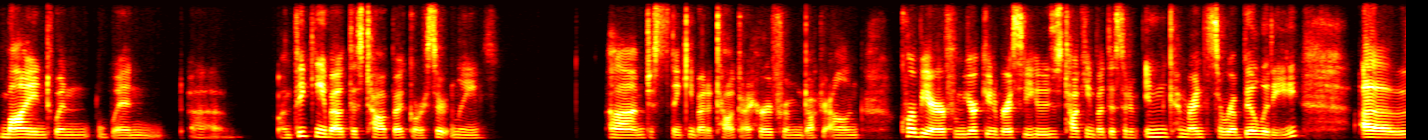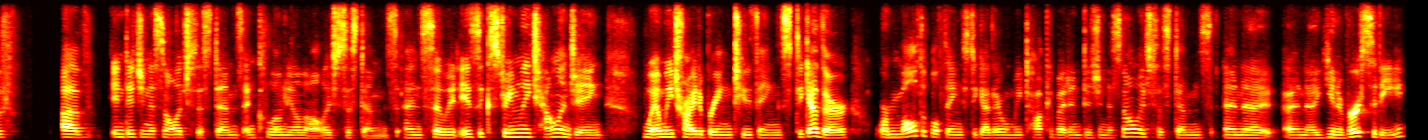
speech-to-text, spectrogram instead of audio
mind when when uh, I'm thinking about this topic, or certainly um, just thinking about a talk I heard from Dr. Alan Corbiere from York University, who's talking about this sort of incommensurability of of indigenous knowledge systems and colonial knowledge systems. And so it is extremely challenging when we try to bring two things together or multiple things together when we talk about indigenous knowledge systems and a, and a university,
